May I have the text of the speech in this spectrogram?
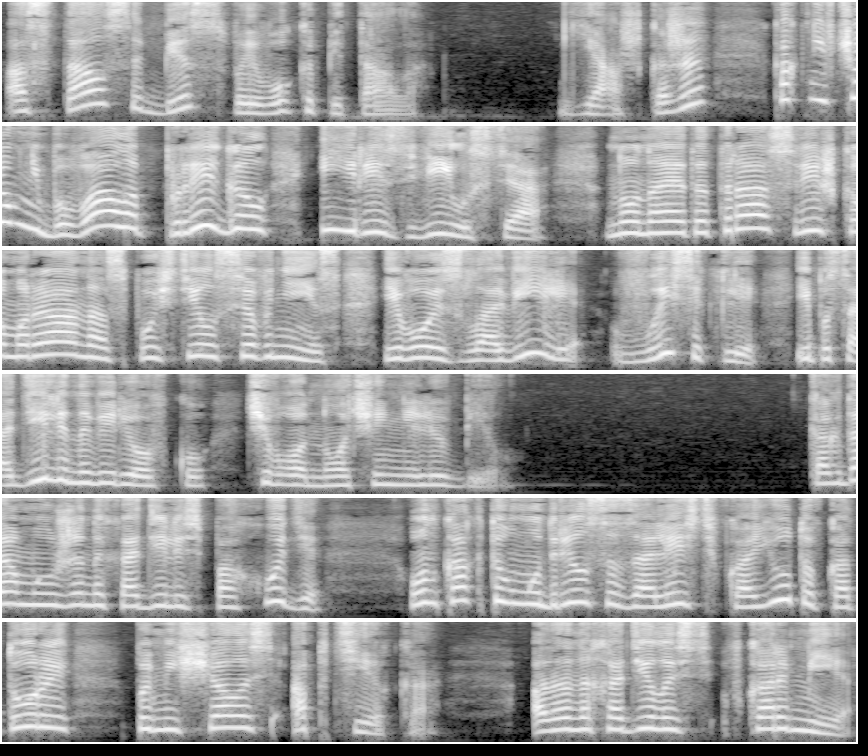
остался без своего капитала. Яшка же, как ни в чем не бывало, прыгал и резвился, но на этот раз слишком рано спустился вниз, его изловили, высекли и посадили на веревку, чего он очень не любил. Когда мы уже находились в походе, он как-то умудрился залезть в каюту, в которой помещалась аптека, она находилась в корме,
